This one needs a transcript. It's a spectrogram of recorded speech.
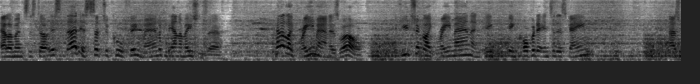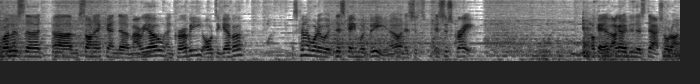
elements and stuff. This, that is such a cool thing, man. Look at the animations there. Kind of like Rayman as well. If you took like Rayman and incorporated it into this game, as well as the um, Sonic and uh, Mario and Kirby all together, that's kind of what would, this game would be, you know. And it's just, it's just great. Okay, I gotta do this dash. Hold on.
